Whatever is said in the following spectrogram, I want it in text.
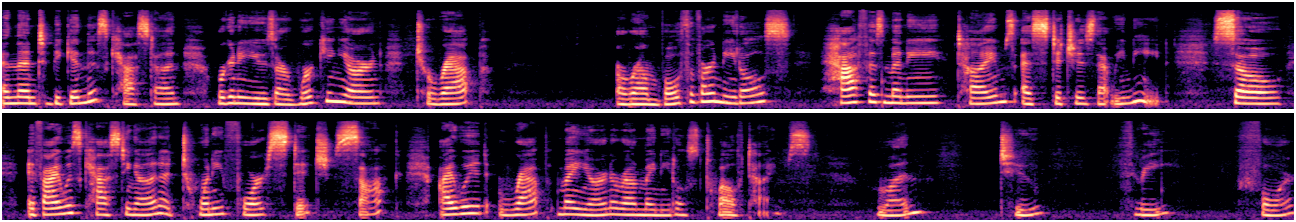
And then to begin this cast on, we're going to use our working yarn to wrap around both of our needles half as many times as stitches that we need. So if I was casting on a 24 stitch sock, I would wrap my yarn around my needles 12 times. One, two, three, four,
